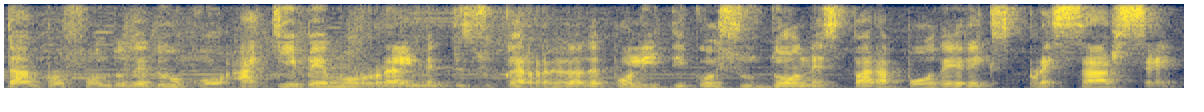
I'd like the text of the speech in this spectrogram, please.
tan profundo de Dooku. Aquí vemos realmente su carrera de político y sus dones para poder expresarse.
